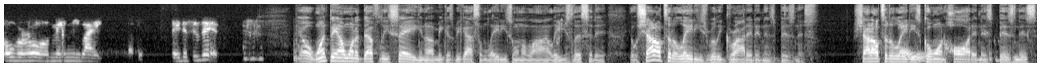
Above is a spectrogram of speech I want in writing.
overall made me like say, this is it. Yo, one thing I want to definitely say, you know, what I mean, because we got some ladies on the line, ladies listening. Yo, shout out to the ladies really grinding in this business. Shout out to the ladies going hard in this business.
